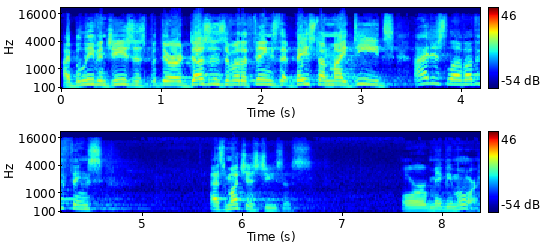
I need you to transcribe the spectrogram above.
I believe in Jesus, but there are dozens of other things that, based on my deeds, I just love other things as much as Jesus, or maybe more.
